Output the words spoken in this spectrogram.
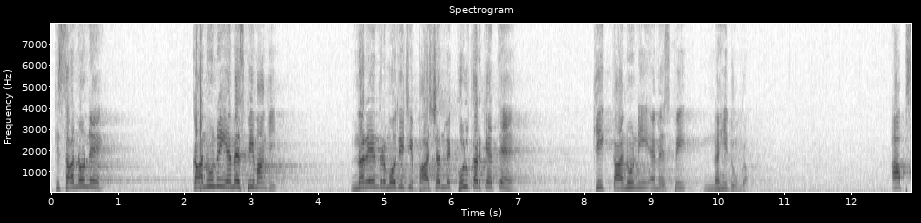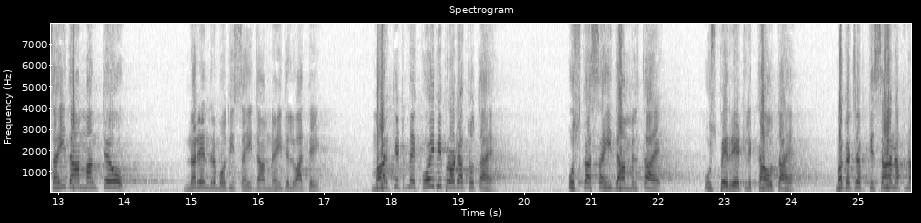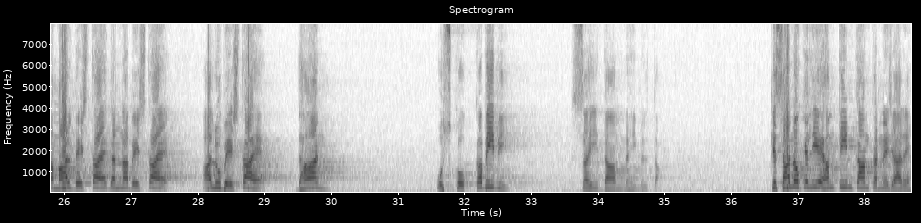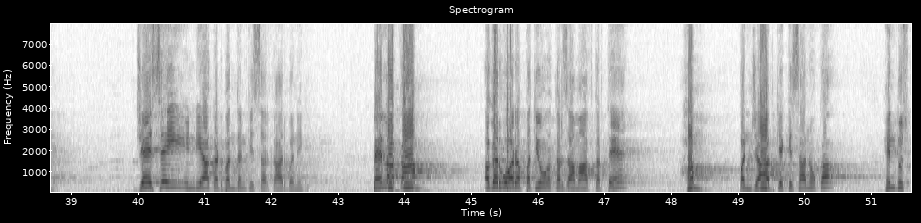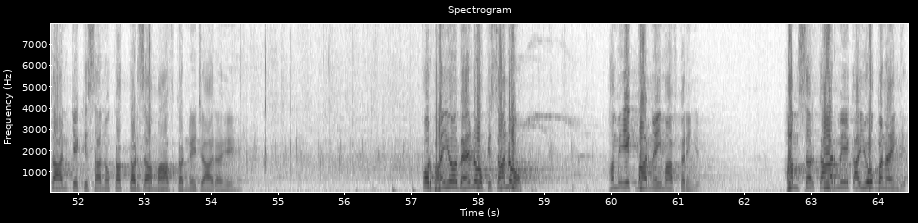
किसानों ने कानूनी एमएसपी मांगी। नरेंद्र मोदी जी भाषण में खुलकर कहते हैं कि कानूनी एमएसपी नहीं दूँगा। आप सही दाम मांगते हो, नरेंद्र मोदी सही दाम नहीं दिलवाते। मार्केट में कोई भी प्रोडक्ट होता है, उसका सही दाम मिलता है, उस पर रेट लिखा होता है। मगर जब किसान अपना माल बेचता है, गन्ना बेचता है, आलू बेचता है, धान, उसको कभी भी सही दाम नहीं मिलता। किसानों के लिए हम तीन काम करने जा रहे हैं। जैसे ही इंडिया गठबंधन की सरकार बनेगी, पहला काम अगर वो अरबपतियों का कर्जा माफ़ करते हैं, हम पंजाब के किसानों का, हिंदुस्तान के किसानों का कर्जा माफ़ करने जा रहे हैं। और भाइयों, बहनों, किसानों, हम एक बार नहीं माफ़ करेंगे। हम सरकार में एक आयोग बनाएँगे।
